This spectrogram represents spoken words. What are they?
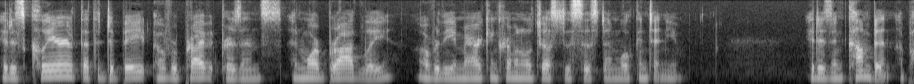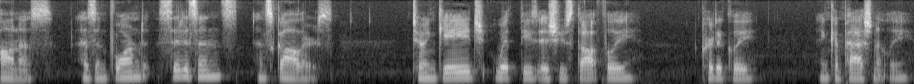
it is clear that the debate over private prisons, and more broadly, over the American criminal justice system, will continue. It is incumbent upon us, as informed citizens and scholars, to engage with these issues thoughtfully critically, and compassionately,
